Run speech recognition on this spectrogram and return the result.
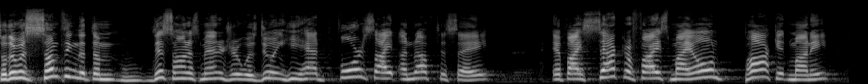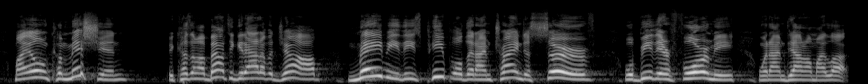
So there was something that the dishonest manager was doing. He had foresight enough to say, If I sacrifice my own pocket money, my own commission, because I'm about to get out of a job, maybe these people that I'm trying to serve will be there for me when I'm down on my luck.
